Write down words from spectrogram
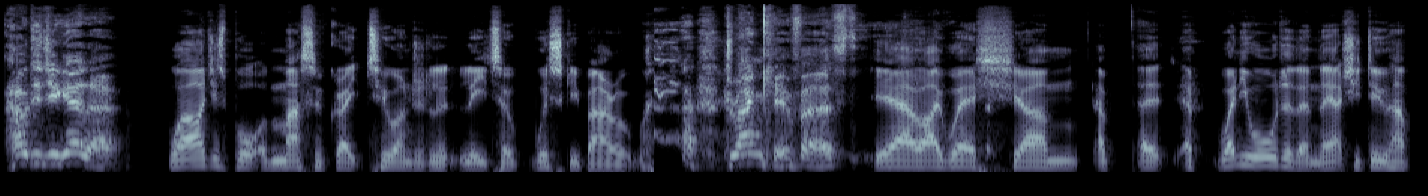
How did you get there? Well, I just bought a massive, great 200 litre whiskey barrel. Drank it first. Yeah, I wish. Um, when you order them, they actually do have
